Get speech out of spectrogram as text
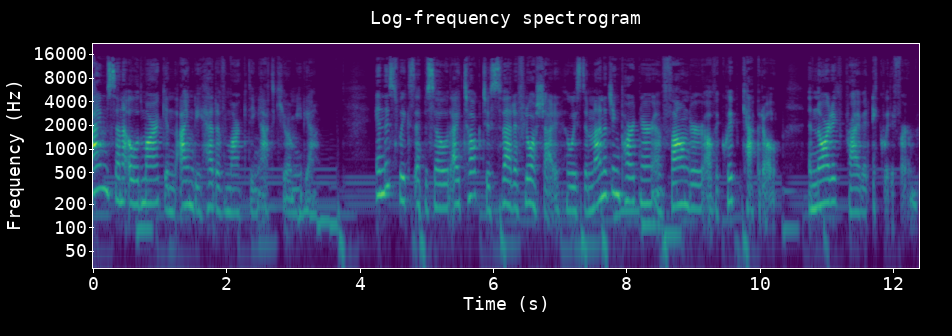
I'm Sanna Oudmark and I'm the head of marketing at Cure Media. In this week's episode, I talked to Sverre Flåskjer, who is the managing partner and founder of Equip Capital, a Nordic private equity firm.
